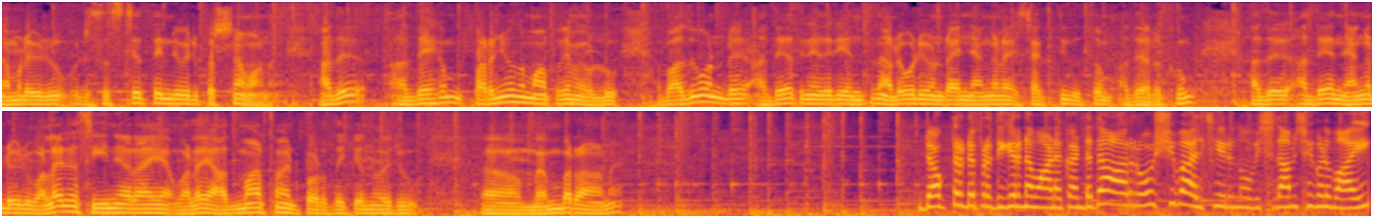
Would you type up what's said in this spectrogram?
നമ്മുടെ ഒരു ഒരു സിസ്റ്റത്തിന്റെ ഒരു പ്രശ്നമാണ്. അത് അദ്ദേഹം പറഞ്ഞു എന്ന് മാത്രമേ ഉള്ളൂ. അപ്പോൾ അതുകൊണ്ട് അദ്ദേഹത്തിനെതിരെ എന്ത് നടപടി ഉണ്ടായാലും ഞങ്ങളെ ശക്തിയുക്തം അത് ഇറക്കും അത് അദ്ദേഹം ഞങ്ങളുടെ ഒരു വളരെ സീനിയറായ വളരെ ആത്മാർത്ഥമായിട്ട് പ്രവർത്തിക്കുന്ന ഒരു മെമ്പറാണ് ഡോക്ടറുടെ പ്രതികരണമാണ് കണ്ടത്. ആർ റോഷിവാൽ ചേരുന്നു വിശദാംശങ്ങളുമായി.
